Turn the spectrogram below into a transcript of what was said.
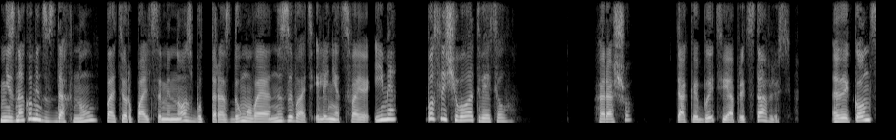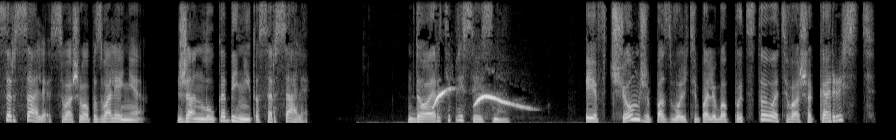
Незнакомец вздохнул, потер пальцами нос, будто раздумывая, называть или нет свое имя, после чего ответил. «Хорошо. Так и быть, я представлюсь. Виконт Серсале, с вашего позволения. Жан-Лука Бенито Серсале». Доерти присвистнул. «И в чем же, позвольте полюбопытствовать, ваша корысть,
